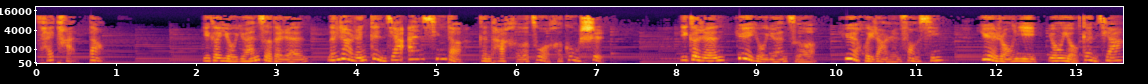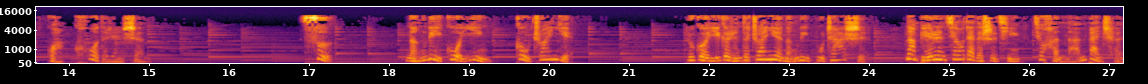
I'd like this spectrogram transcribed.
才坦荡。一个有原则的人，能让人更加安心的跟他合作和共事。一个人越有原则，越会让人放心，越容易拥有更加广阔的人生。四，能力过硬，够专业。如果一个人的专业能力不扎实，那别人交代的事情就很难办成。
